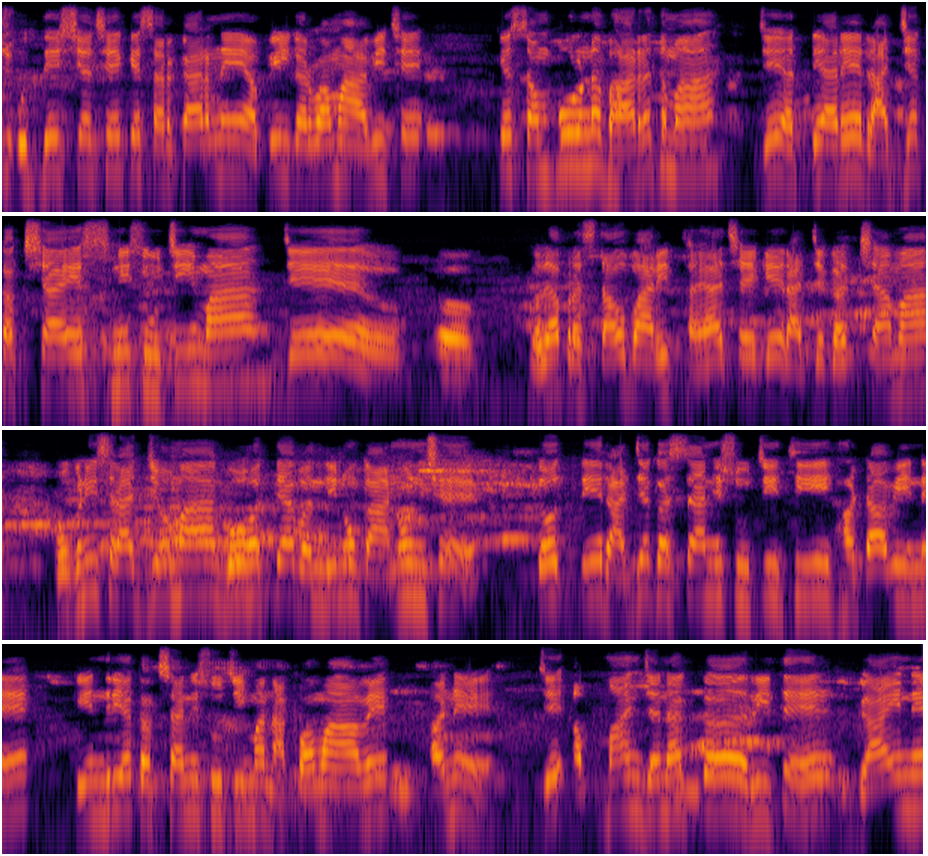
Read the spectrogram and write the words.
જ ઉદ્દેશ્ય છે કે સરકારને અપીલ કરવામાં આવી છે કે સંપૂર્ણ ભારતમાં જે અત્યારે રાજ્ય કક્ષાએની સૂચિમાં જે બધા પ્રસ્તાવ પારિત થયા છે કે રાજ્ય કક્ષામાં ઓગણીસ રાજ્યોમાં ગોહત્યા બંધીનું કાનૂન છે, તો તે રાજ્ય કક્ષાની સૂચિથી હટાવીને કેન્દ્રીય કક્ષાની સૂચિમાં નાખવામાં આવે અને જે અપમાનજનક રીતે ગાયને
